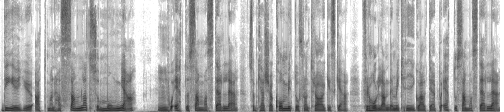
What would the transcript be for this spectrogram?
det är ju att man har samlat så många Mm. på ett och samma ställe som kanske har kommit då från tragiska förhållanden med krig och allt det där på ett och samma ställe.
